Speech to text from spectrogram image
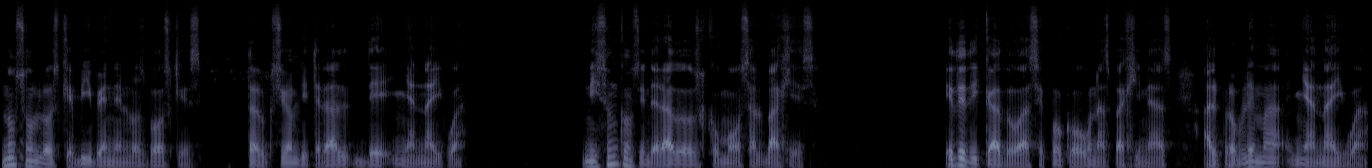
no son los que viven en los bosques. traducción literal de ñanaigua, ni son considerados como salvajes. He dedicado hace poco unas páginas al problema ñanaigua.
